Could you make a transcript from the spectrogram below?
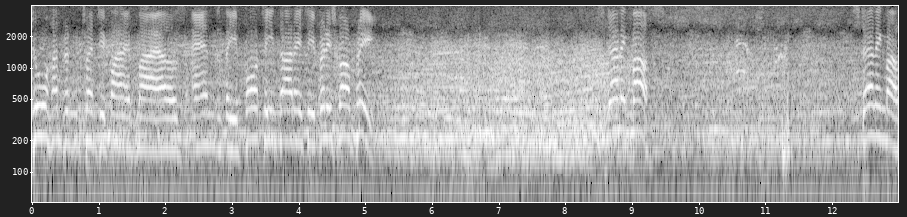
225 miles and the 14th RAC British Grand Prix. Stirling Moss Stirling Moss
